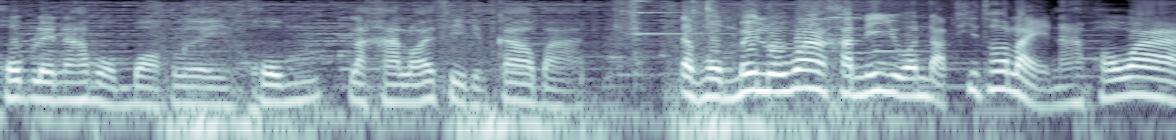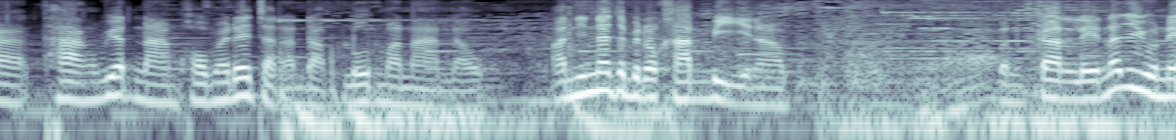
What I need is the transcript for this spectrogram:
ครบเลยนะครับผมบอกเลยคุ้มราคา 149 บาท แต่ผมไม่รู้ว่าคันนี้อยู่อันดับที่เท่าไหร่นะ เพราะว่าทางเวียดนามเขาไม่ได้จัดอันดับรุ่นมานานแล้ว อันนี้น่าจะเป็นรถคาร์ดบีนะครับ เหมือนกันเลยน่าจะอยู่ใน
